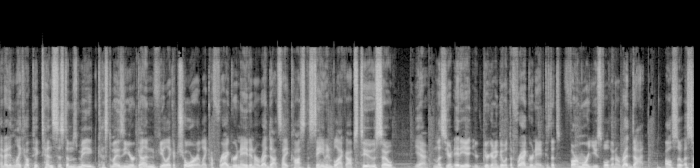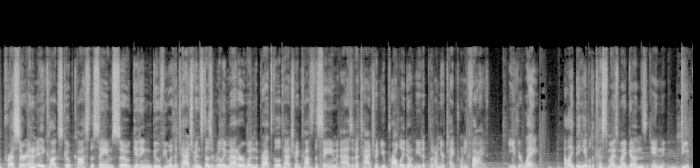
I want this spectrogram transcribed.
and I didn't like how Pick 10 systems made customizing your gun feel like a chore, like a frag grenade and a red dot sight cost the same in Black Ops 2, so yeah, unless you're an idiot, you're, you're gonna go with the frag grenade, because that's far more useful than a red dot. Also, a suppressor and an ACOG scope cost the same, so getting goofy with attachments doesn't really matter when the practical attachment costs the same as an attachment you probably don't need to put on your Type 25. Either way, I like being able to customize my guns in deep,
